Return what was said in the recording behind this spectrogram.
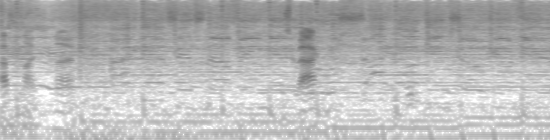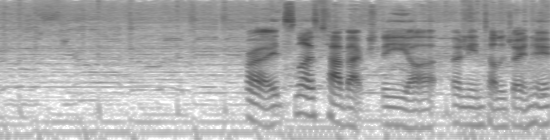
That's nice to know. It's back. Alright, it's nice to have actually uh, only IntelliJ in here.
